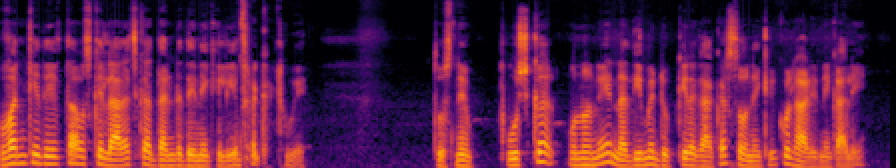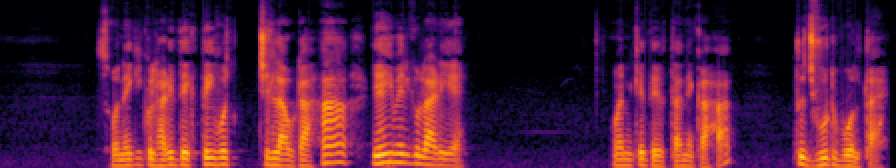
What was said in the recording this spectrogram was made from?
वन के देवता उसके लालच का दंड देने के लिए प्रकट हुए। तो उसने पूछकर उन्होंने नदी में डुबकी लगाकर सोने की कुल्हाड़ी निकाली। सोने की कुल्हाड़ी देखते ही वो चिल्ला उठा हाँ यही मेरी कुल्हाड़ी है। वन के देवता ने कहा, तू झूठ बोलता है।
